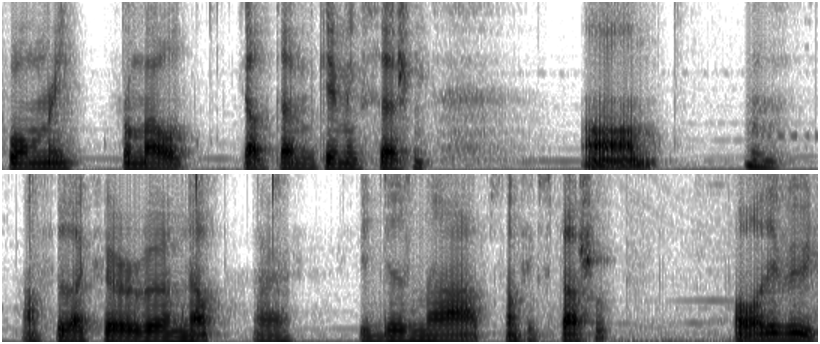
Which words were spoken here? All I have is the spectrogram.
for me, from my old goddamn gaming session. Um, mm, I feel like her, uh, nope. Uh, she doesn't have something special. Select your hero.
